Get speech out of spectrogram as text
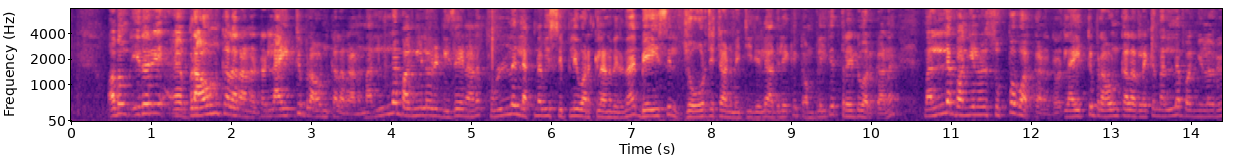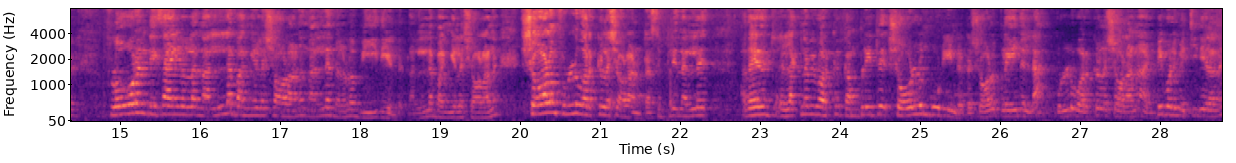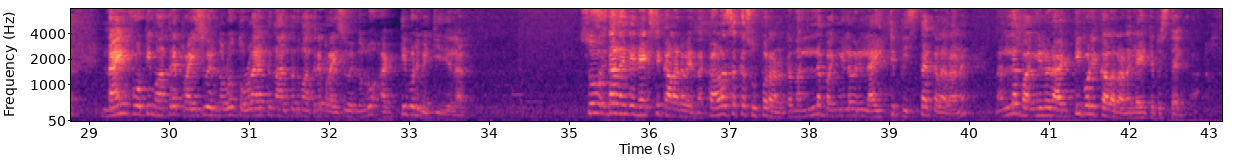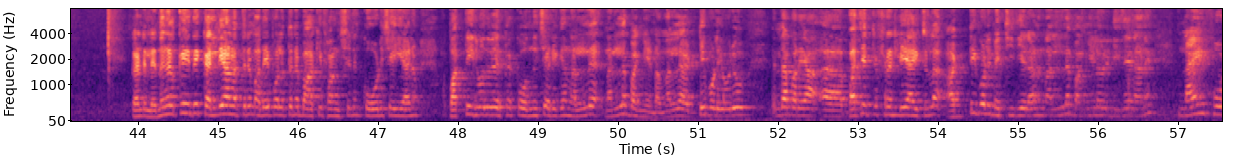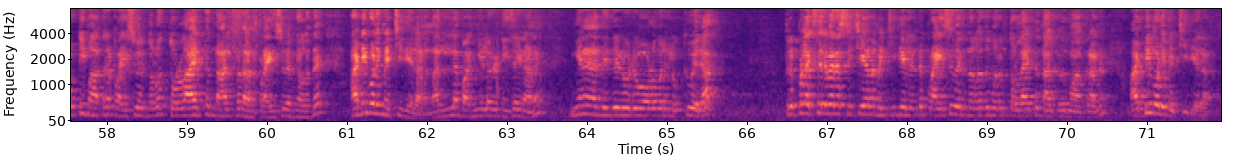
അപ്പം ഇതൊരു ബ്രൗൺ കളറാണ് കേട്ടോ ലൈറ്റ് ബ്രൗൺ കളറാണ് നല്ല ഭംഗിയുള്ള ഒരു ഡിസൈൻ ആണ്. ഫുള്ള് ലക്നവി സിപ്ലി വർക്കിലാണ് വരുന്നത്. ബേസിൽ ജോർജറ്റ് ആണ് മെറ്റീരിയൽ അതിലേക്ക് കംപ്ലീറ്റ് ത്രെഡ് വർക്കാണ് നല്ല ഭംഗിയുള്ള ഒരു സൂപ്പർ വർക്കാണ് കേട്ടോ ലൈറ്റ് ബ്രൗൺ കളറിലേക്ക് നല്ല ഭംഗിയുള്ള ഒരു ഫ്ലോറൽ ഡിസൈനിലുള്ള നല്ല ഭംഗിയുള്ള ഷോളാണ് നല്ല നീളം വീതിയുണ്ട്. നല്ല ഭംഗിയുള്ള ഷോളാണ്. ഷോളും ഫുള്ള് വർക്കുള്ള ഷോളാണ് കേട്ടോ സിപ്ലി നല്ല അതായത് ലക്നവി വർക്ക് കംപ്ലീറ്റ് ഷോളിലും കൂടിയുണ്ട് കേട്ടോ ഷോൾ പ്ലെയിൻ അല്ല ഫുള്ള് വർക്കുള്ള ഷോളാണ്. അടിപൊളി മെറ്റീരിയൽ ആണ്. നയൻ ഫോർട്ടി മാത്രമേ പ്രൈസ് വരുന്നുള്ളൂ. തൊള്ളായിരത്തി നാൽപ്പത് മാത്രമേ പ്രൈസ് വരുന്നുള്ളൂ. അടിപൊളി മെറ്റീരിയലാണ് സോ ഇതാണ് എന്റെ നെക്സ്റ്റ് കളർ വരുന്നത്. കളേഴ്സ് ഒക്കെ സൂപ്പറാണ് കേട്ടോ നല്ല ഭംഗിയുള്ള ഒരു ലൈറ്റ് പിസ്ത കളറാണ് നല്ല ഭംഗിയുള്ള ഒരു അടിപൊളി കളറാണ് ലൈറ്റ് പിസ്ത കണ്ടില്ലേ? നിങ്ങൾക്ക് ഇത് കല്യാണത്തിനും അതേപോലെ തന്നെ ബാക്കി ഫംഗ്ഷനും കോഡ് ചെയ്യാനും പത്ത് ഇരുപത് പേർക്കൊക്കെ ഒന്നിച്ചടിക്കാൻ നല്ല നല്ല ഭംഗിയുണ്ടാവും. നല്ല അടിപൊളി ഒരു എന്താ പറയാ ബജറ്റ് ഫ്രണ്ട്ലി ആയിട്ടുള്ള അടിപൊളി മെറ്റീരിയലാണ് നല്ല ഭംഗിയുള്ള ഒരു ഡിസൈൻ ആണ്. നയൻ ഫോർട്ടി മാത്രമേ പ്രൈസ് വരുന്നുള്ളൂ. തൊള്ളായിരത്തി നാൽപ്പതാണ് പ്രൈസ് വരുന്നുള്ളത്. അടിപൊളി മെറ്റീരിയലാണ് നല്ല ഭംഗിയുള്ള ഒരു ഡിസൈൻ ആണ്. ഇങ്ങനെ അതിന്റെ ഒരു ഒരു ഓൾ ഓവർ ലുക്ക് വരാം. ട്രിപ്പിൾ എക്സൽ വരെ സ്റ്റിച്ച് ചെയ്യാനുള്ള മെറ്റീരിയൽ ഉണ്ട്. പ്രൈസ് വരുന്നുള്ളത് വെറും തൊള്ളായിരത്തി നാൽപ്പത് മാത്രമാണ്. അടിപൊളി മെറ്റീരിയലാണ്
